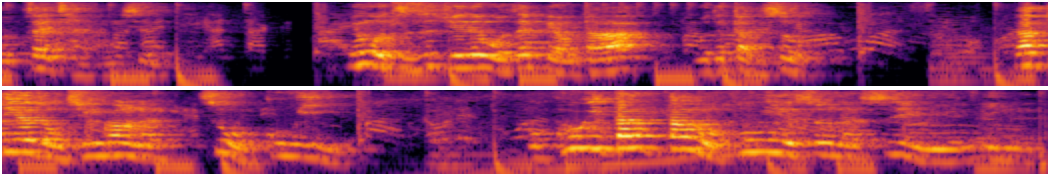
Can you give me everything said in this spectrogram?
我在踩红线，因为我只是觉得我在表达我的感受。那第二种情况呢，是我故意的。我故意当当我故意的时候呢，是有原因的，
